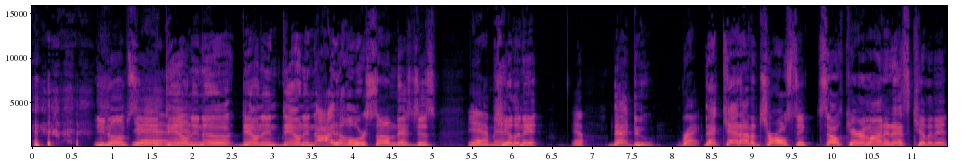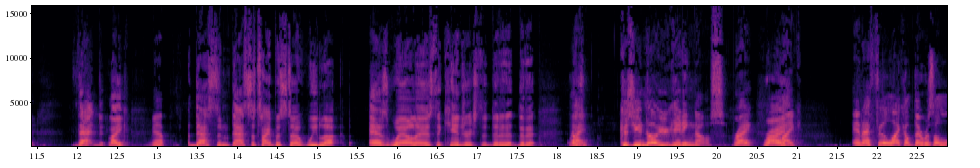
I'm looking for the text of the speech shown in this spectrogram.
you know what I'm saying? Yeah, down man. in uh down in down in Idaho or something that's just yeah, man. killing it. Yep. That dude. Right. That cat out of Charleston, South Carolina that's killing it. That like yep. that's the that's the type of stuff we love, as well as the Kendricks, the da, da, da, da, Right. Because you know you're getting those, right? Right. Like, and I feel like there was a,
